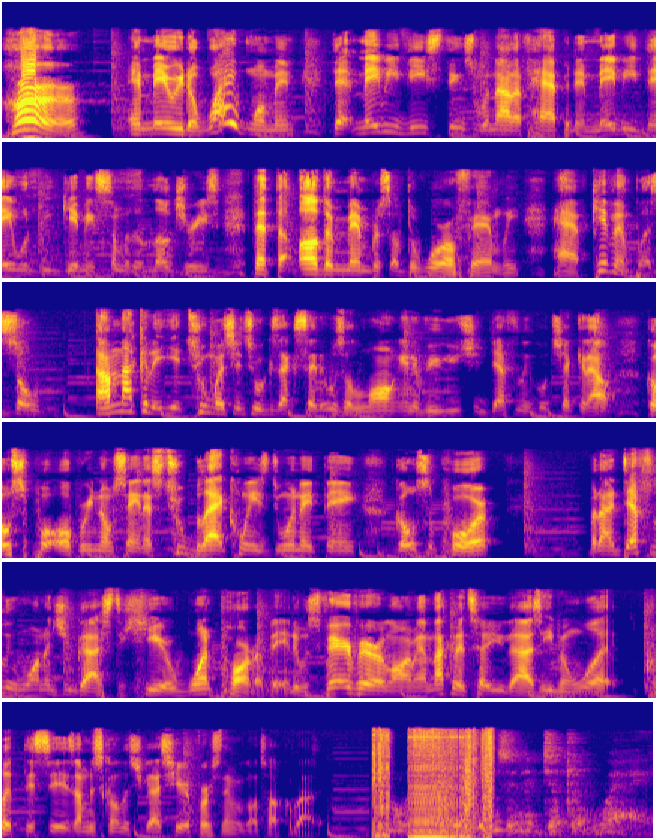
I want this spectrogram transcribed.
her and married a white woman, that maybe these things would not have happened and maybe they would be giving some of the luxuries that the other members of the royal family have given. But so I'm not gonna get too much into it because like I said, it was a long interview. You should definitely go check it out. Go support Oprah. You know what I'm saying? That's two black queens doing their thing. Go support. But I definitely wanted you guys to hear one part of it. And it was very, very alarming. I'm not gonna tell you guys even what clip this is. I'm just gonna let you guys hear it first, and then we're gonna talk about it. Things in a different way.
